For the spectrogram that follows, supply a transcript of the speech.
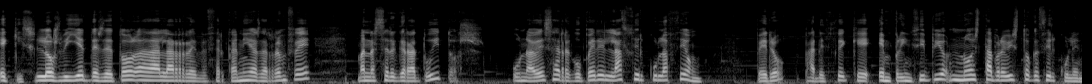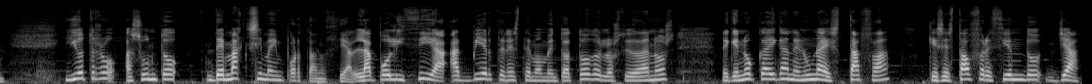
X. Los billetes de toda la red de cercanías de Renfe van a ser gratuitos una vez se recupere la circulación pero parece que en principio no está previsto que circulen. Y otro asunto de máxima importancia. La policía advierte en este momento a todos los ciudadanos de que no caigan en una estafa que se está ofreciendo ya.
